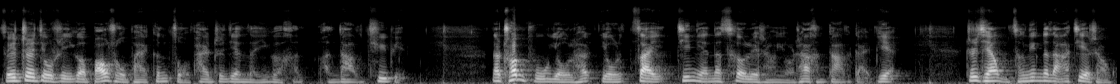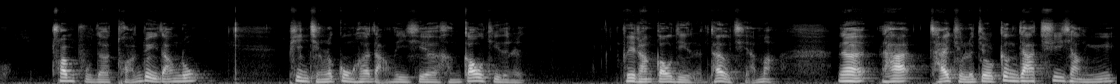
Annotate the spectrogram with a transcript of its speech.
所以这就是一个保守派跟左派之间的一个很很大的区别。那川普有他有在今年的策略上有他很大的改变。之前我们曾经跟大家介绍过。川普的团队当中，聘请了共和党的一些很高级的人，非常高级的人。他有钱嘛？那他采取了就是更加趋向于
